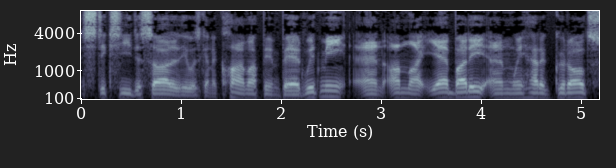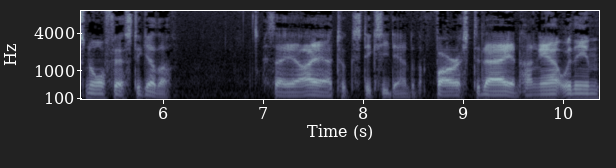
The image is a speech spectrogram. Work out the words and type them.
Stixie decided he was going to climb up in bed with me, and I'm like, yeah, buddy, and we had a good old snore fest together. So yeah, I uh, took Stixie down to the forest today and hung out with him.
